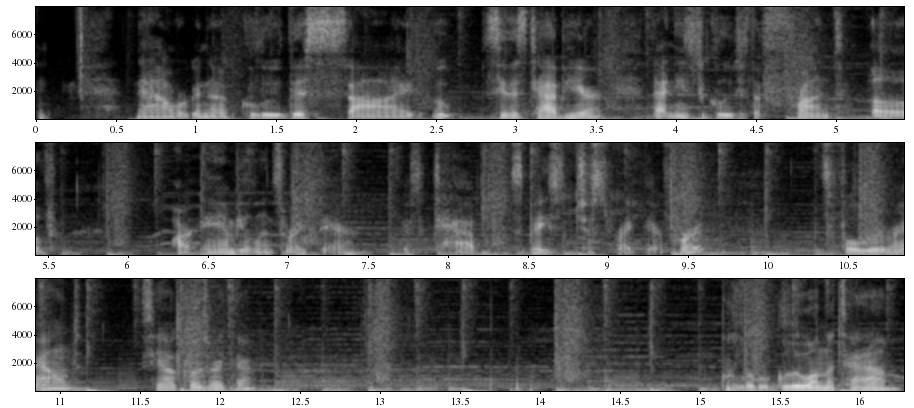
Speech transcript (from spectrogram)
And now we're going to glue this side. Ooh, see this tab here? That needs to glue to the front of our ambulance right there. There's a tab space just right there for it. Let's fold it around. See how it goes right there? Put a little glue on the tab.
